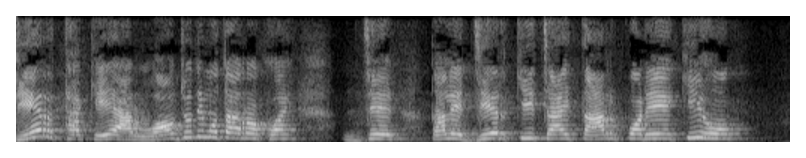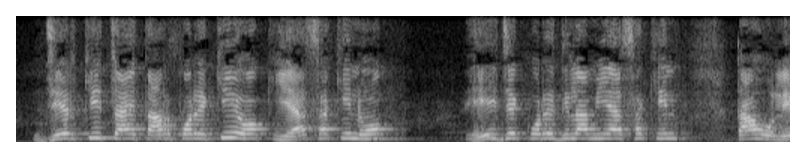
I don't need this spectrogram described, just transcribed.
জের থাকে, আর ওয়াও যদি মোতারক হয়, যে তাহলে জের কি চাই? তারপরে কি হোক? জের কি চায় তারপরে কি হোক, ইয়া সাকিন হোক। এই যে করে দিলাম ইয়া সাকিন, তাহলে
